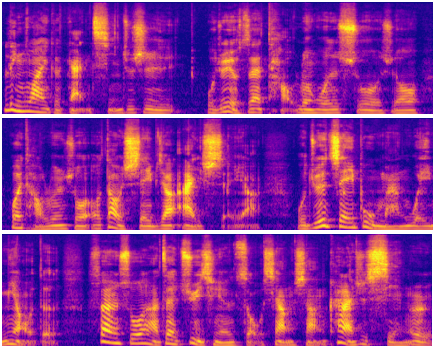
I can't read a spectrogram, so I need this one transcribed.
另外一个感情就是，我觉得有时在讨论或者说的时候，会讨论说哦，到底谁比较爱谁啊？我觉得这一部蛮微妙的。虽然说啊，在剧情的走向上，看来是贤二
